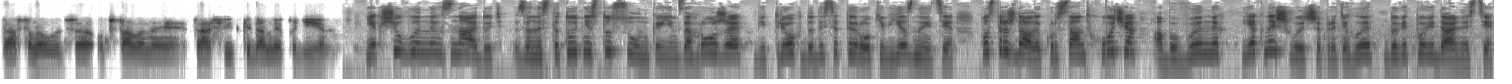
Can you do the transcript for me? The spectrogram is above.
та встановлюються обставини та свідки даної події. Якщо винних знайдуть за нестатутні стосунки, їм загрожує від 3 до 10 років в'язниці. Постраждалий курсант хоче, аби винних якнайшвидше притягли до відповідальності,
